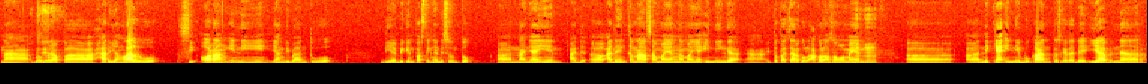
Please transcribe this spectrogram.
Nah, Oke. beberapa hari yang lalu si orang ini yang dibantu dia bikin postingan di suntuk eh, nanyain ada eh, ada yang kenal sama yang namanya ini nggak? Nah, itu pacarku. Aku langsung komen. Mm-mm. eh eh, nicknya ini bukan terus kata dia iya benar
